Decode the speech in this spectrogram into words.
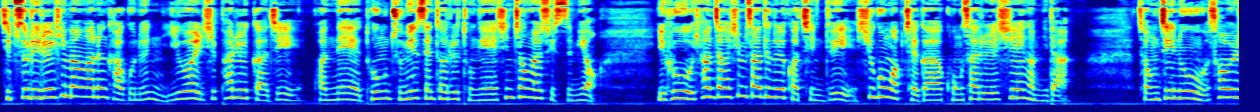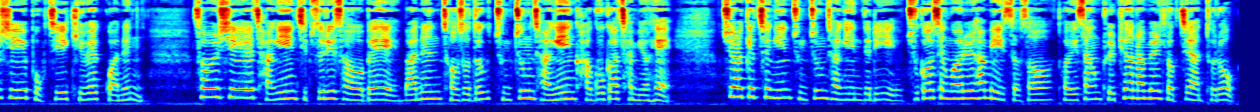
집수리를 희망하는 가구는 2월 28일까지 관내 동주민센터를 통해 신청할 수 있으며 이후 현장 심사 등을 거친 뒤 시공업체가 공사를 시행합니다. 정진우 서울시 복지기획관은 서울시의 장애인 집수리 사업에 많은 저소득 중증 장애인 가구가 참여해 취약계층인 중증 장애인들이 주거 생활을 함에 있어서 더 이상 불편함을 겪지 않도록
